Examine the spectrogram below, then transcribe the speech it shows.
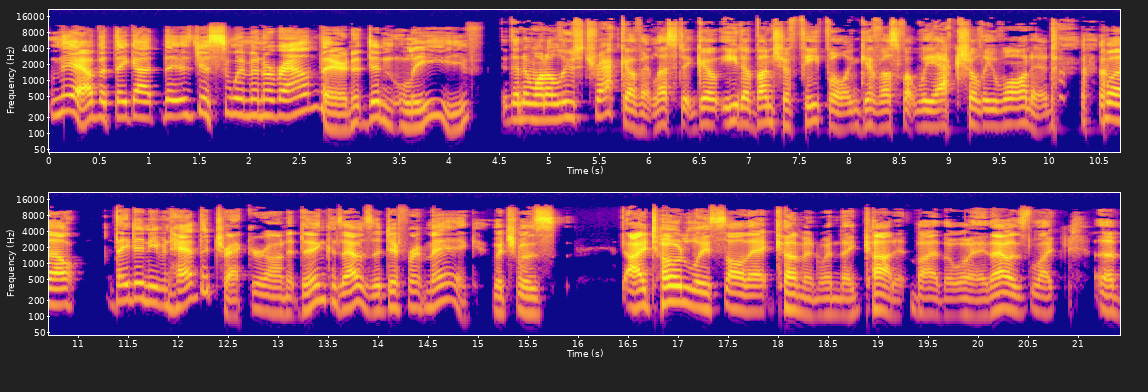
Yeah, but they got they was just swimming around there and it didn't leave. They didn't want to lose track of it, lest it go eat a bunch of people and give us what we actually wanted. well, they didn't even have the tracker on it then because that was a different Meg, which was I totally saw that coming when they caught it, by the way. That was like a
